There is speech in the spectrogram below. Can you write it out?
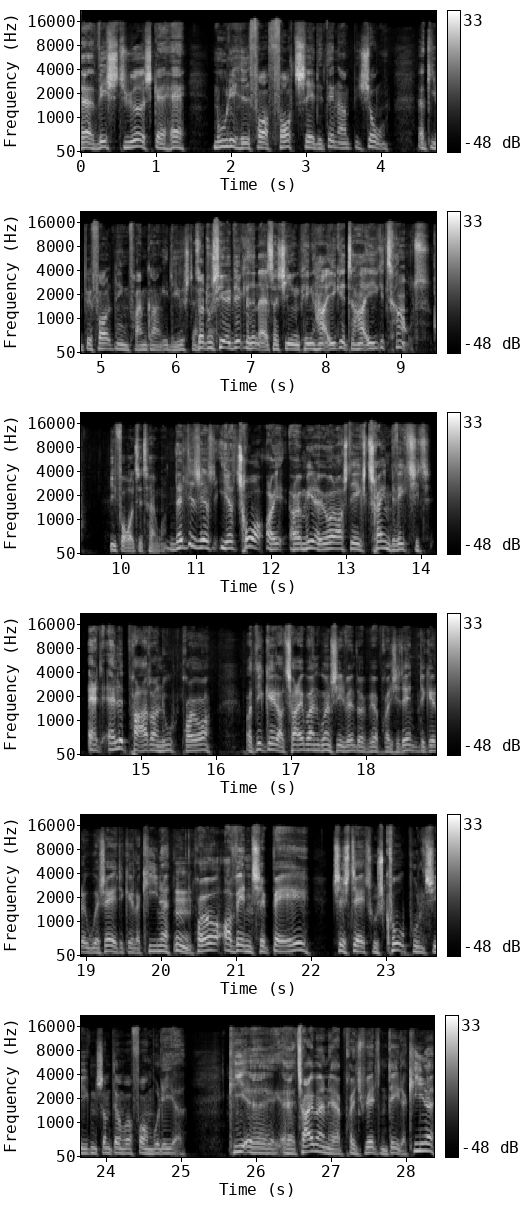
øh, hvis styret skal have mulighed for at fortsætte den ambition at give befolkningen fremgang i levestand. Så du siger i virkeligheden, altså Xi Jinping har ikke, har ikke travlt i forhold til Taiwan? Nej, det, jeg, jeg tror, og jeg, og jeg mener jo også, det er ekstremt vigtigt, at alle parter nu prøver, og det gælder Taiwan, uanset hvem der bliver præsident, det gælder USA, det gælder Kina, mm. prøver at vende tilbage til status quo-politikken, som den var formuleret. Ki, uh, uh, Taiwan er principielt en del af Kina,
